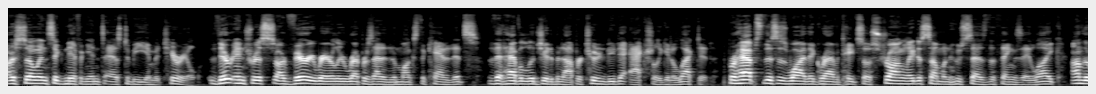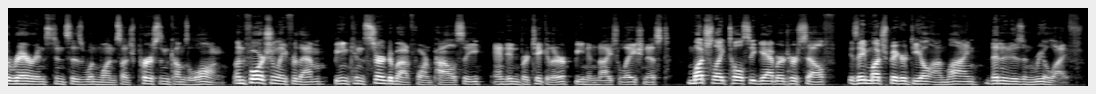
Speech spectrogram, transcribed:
are so insignificant as to be immaterial. Their interests are very rarely represented amongst the candidates that have a legitimate opportunity to actually get elected. Perhaps this is why they gravitate so strongly to someone who says the things they like, on the rare instances when one such person comes along. Unfortunately for them, being concerned about foreign policy, and in particular, being an isolationist, much like Tulsi Gabbard herself, is a much bigger deal online than it is in real life.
